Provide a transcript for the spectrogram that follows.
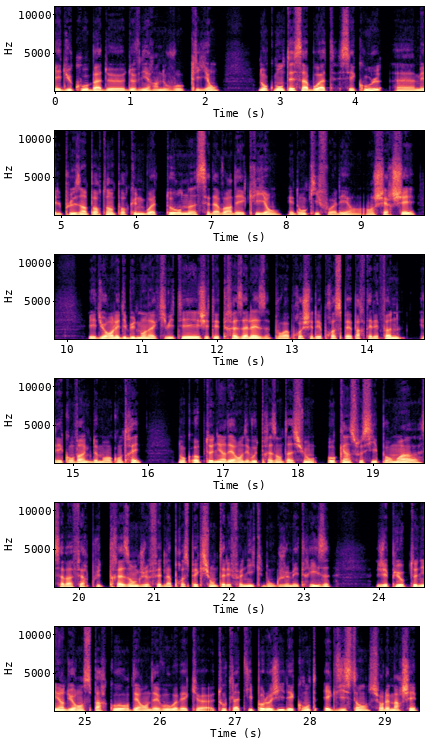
et du coup bah, de devenir un nouveau client. Donc monter sa boîte, c'est cool, euh, mais le plus important pour qu'une boîte tourne, c'est d'avoir des clients et donc il faut aller en chercher. Et durant les débuts de mon activité, j'étais très à l'aise pour approcher des prospects par téléphone et les convaincre de me rencontrer. Donc obtenir des rendez-vous de présentation, aucun souci pour moi. Ça va faire plus de 13 ans que je fais de la prospection téléphonique, donc je maîtrise. J'ai pu obtenir durant ce parcours des rendez-vous avec euh, toute la typologie des comptes existants sur le marché,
